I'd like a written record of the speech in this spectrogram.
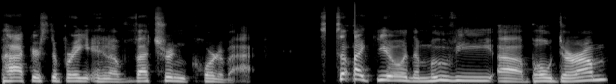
Packers to bring in a veteran quarterback. Something like you know in the movie uh Bull Durham.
